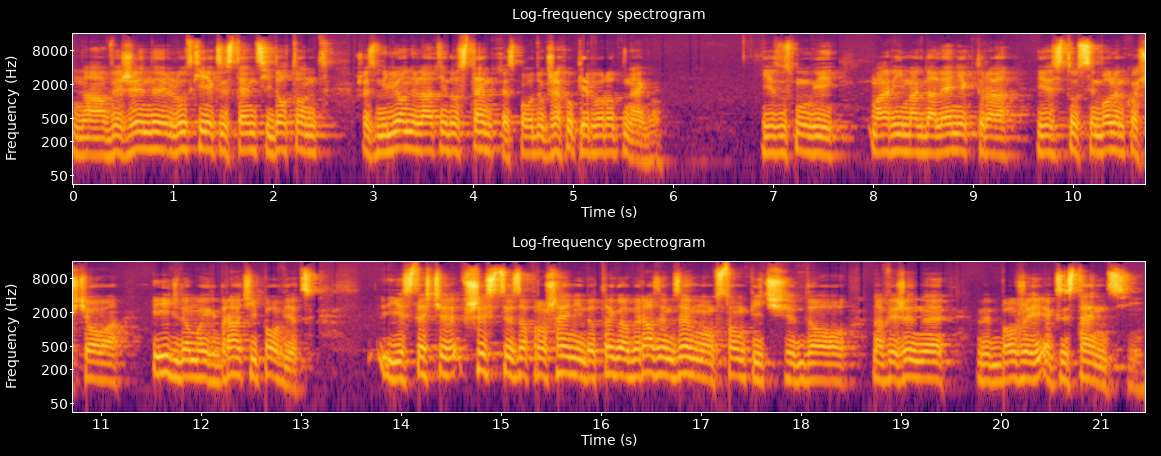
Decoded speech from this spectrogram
na wyżyny ludzkiej egzystencji dotąd przez miliony lat niedostępne z powodu grzechu pierworodnego. Jezus mówi Marii Magdalenie, która jest tu symbolem Kościoła, idź do moich braci i powiedz, jesteście wszyscy zaproszeni do tego, aby razem ze mną wstąpić do, na wyżyny Bożej egzystencji.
